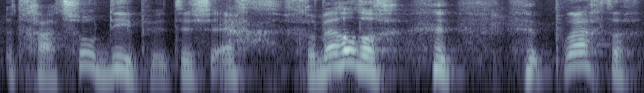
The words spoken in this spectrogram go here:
het gaat zo diep. Het is echt geweldig. Prachtig.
